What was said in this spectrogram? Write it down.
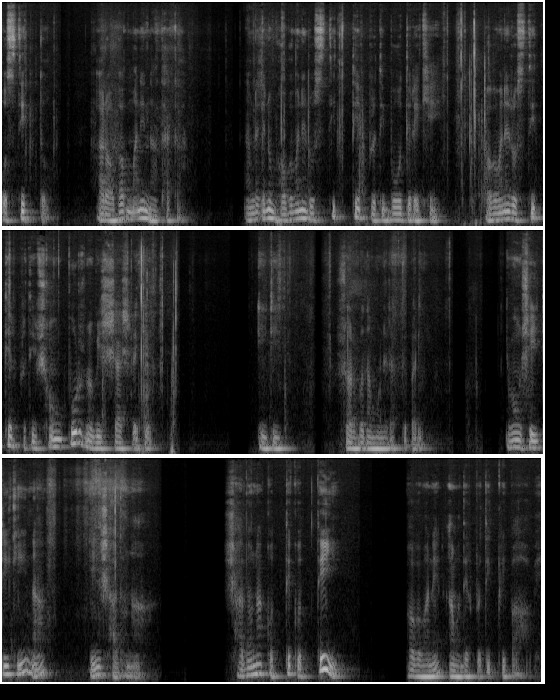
অস্তিত্ব, আর অভাব মানে না থাকা। আমরা যেন ভগবানের অস্তিত্বের প্রতি বোধ রেখে, ভগবানের অস্তিত্বের প্রতি সম্পূর্ণ বিশ্বাস রেখে এইটি সর্বদা মনে রাখতে পারি। এবং সেইটি কি না? এই সাধনা। সাধনা করতে করতেই ভগবানের আমাদের প্রতি কৃপা হবে।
